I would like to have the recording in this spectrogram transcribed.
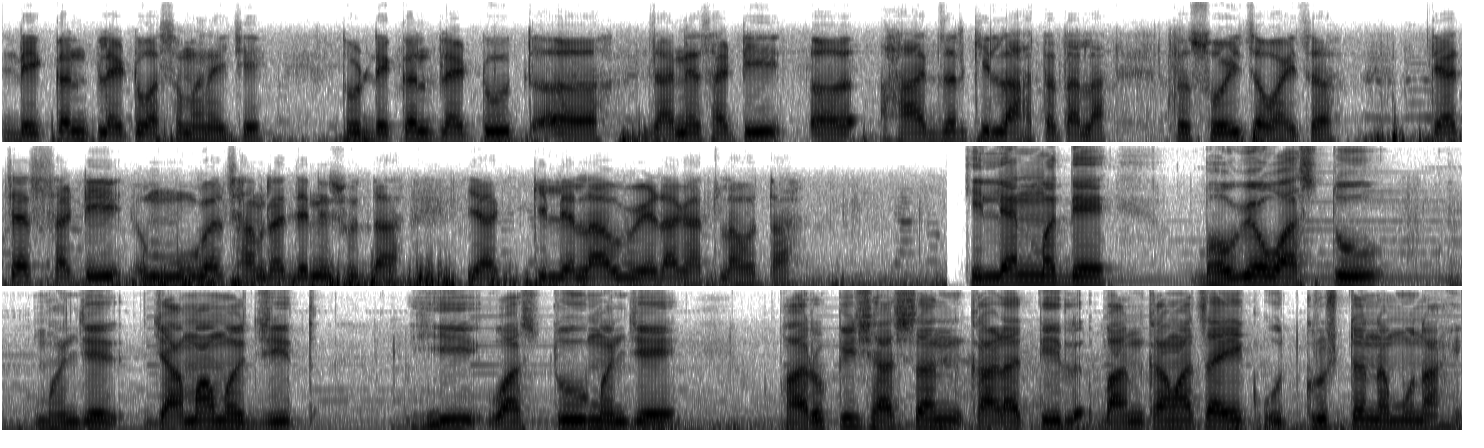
डेक्कन प्लॅटू असं म्हणायचे. तो डेक्कन प्लॅटूत जाण्यासाठी हा जर किल्ला हातात आला तर सोयीचं व्हायचं. त्याच्यासाठी मुघल साम्राज्याने सुद्धा या किल्ल्याला वेढा घातला होता. किल्ल्यांमध्ये भव्य वास्तू म्हणजे जामा मस्जिद ही वास्तू म्हणजे फारुकी शासन काळातील बांधकामाचा एक उत्कृष्ट नमुना आहे.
